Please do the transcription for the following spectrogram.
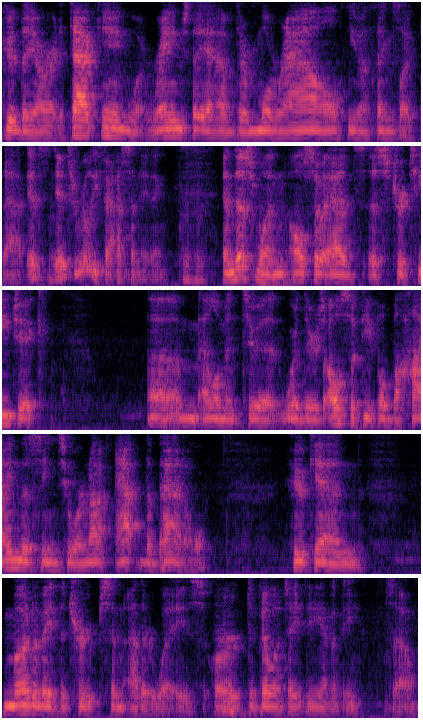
good they are at attacking, what range they have, their morale, you know, things like that. It's mm-hmm. it's really fascinating. Mm-hmm. And this one also adds a strategic um, element to it, where there's also people behind the scenes who are not at the battle, who can motivate the troops in other ways or hmm. debilitate the enemy. So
